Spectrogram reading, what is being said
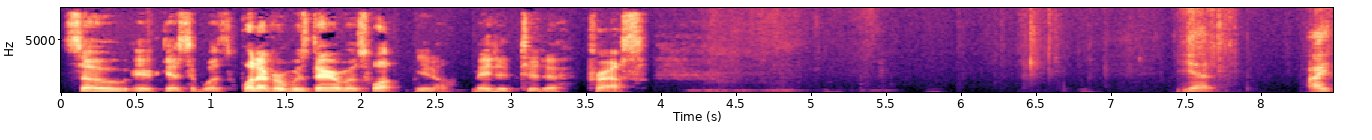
So I guess it was whatever was there was what you know made it to the press. Yeah, I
